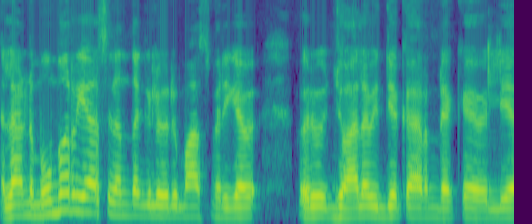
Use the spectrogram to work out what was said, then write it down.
അല്ലാണ്ട് മുമർ റിയാസിന് എന്തെങ്കിലും ഒരു മാസ്മരിക ഒരു ജ്വാലവിദ്യക്കാരന്റെയൊക്കെ വലിയ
